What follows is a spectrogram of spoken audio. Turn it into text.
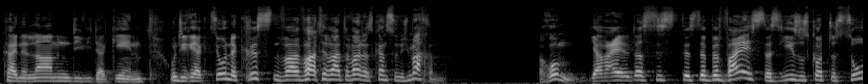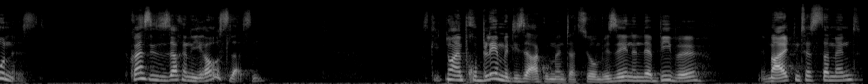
keine Lahmen, die wieder gehen. Und die Reaktion der Christen war, warte, warte, warte, das kannst du nicht machen. Warum? Ja, weil das ist, das ist der Beweis, dass Jesus Gottes Sohn ist. Du kannst diese Sache nicht rauslassen. Es gibt nur ein Problem mit dieser Argumentation. Wir sehen in der Bibel, im Alten Testament,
